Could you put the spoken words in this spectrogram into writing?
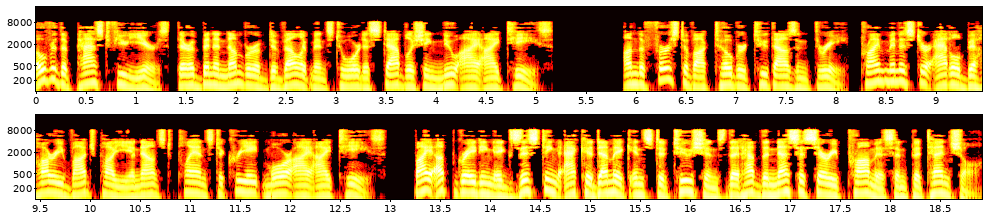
Over the past few years, there have been a number of developments toward establishing new IITs. On 1 October 2003, Prime Minister Atal Bihari Vajpayee announced plans to create more IITs, "...by upgrading existing academic institutions that have the necessary promise and potential."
